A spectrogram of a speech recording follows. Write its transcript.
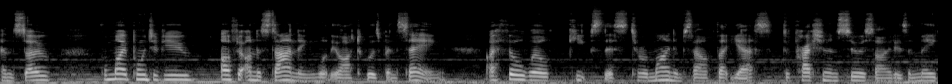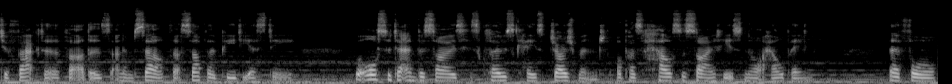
And so, from my point of view, after understanding what the article has been saying, I feel Will keeps this to remind himself that yes, depression and suicide is a major factor for others and himself that suffer PTSD, but also to emphasise his closed case judgment of how society is not helping. Therefore,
